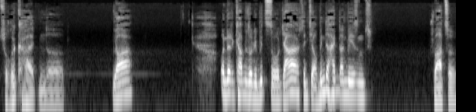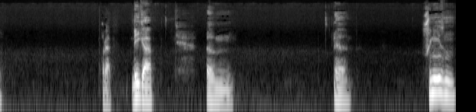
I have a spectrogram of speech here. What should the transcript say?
zurückhaltende, ja. Und dann kam so die Witz so, ja, sind ja auch Minderheiten anwesend, Schwarze oder Neger, ähm, äh, Chinesen,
